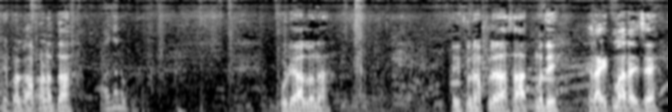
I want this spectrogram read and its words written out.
हे बघा आपण आता पुढे आलो ना तर इथून आपल्याला असं आतमध्ये राईट मारायचं आहे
